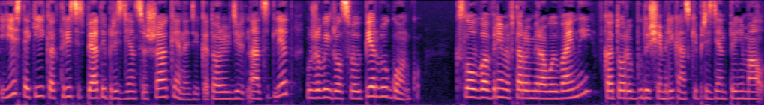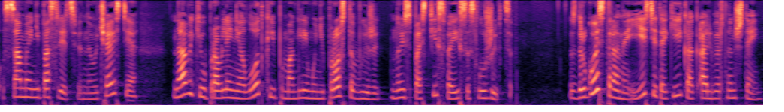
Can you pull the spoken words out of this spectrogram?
есть такие, как 35-й президент США Кеннеди, который в 19 лет уже выиграл свою первую гонку. К слову, во время Второй мировой войны, в которой будущий американский президент принимал самое непосредственное участие, навыки управления лодкой помогли ему не просто выжить, но и спасти своих сослуживцев. С другой стороны, есть и такие, как Альберт Эйнштейн,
